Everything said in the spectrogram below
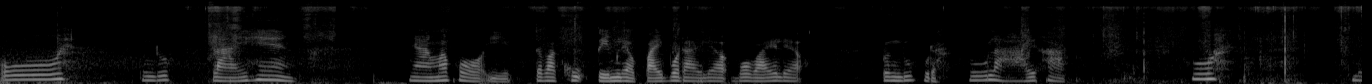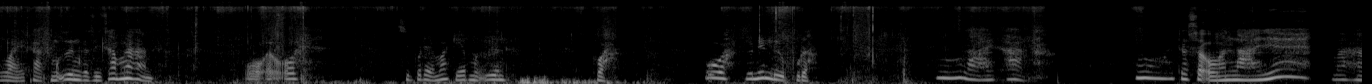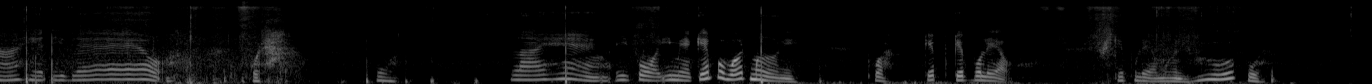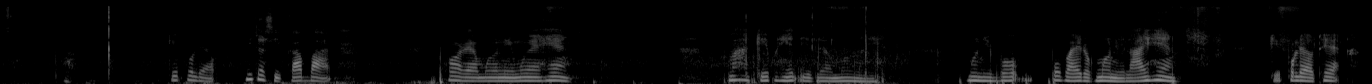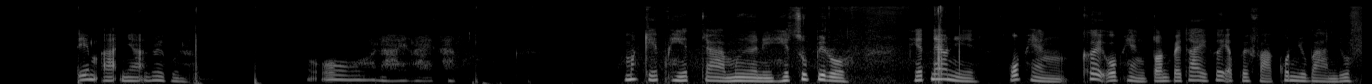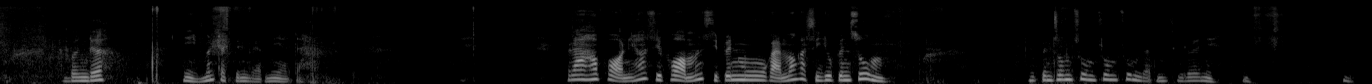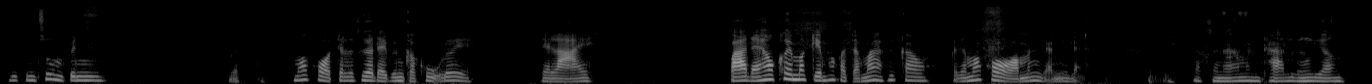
โอ้ยเพิ่งดูหลายแห้งยางมาพออีก แต่ว่าขุเต็มแล้วไปบ่ได้แล้วบ่ไว้แล้วเบิ่งดูพุดอะรู้หลายค่ะโอ้ยบ่ไหวค่ะมืออื่นก็สิทำงาน โอ้ยโอ้ยสิบ่ได้มาเก็บมืออื่นว่ะโอ้ยอยู่ในหลืบพุดอะอู้หลายค่ะโอ้ยจะสะออนหลายมาหาเห็ดอีกแล้ว ปวดอะโอ้ยหลายแห้งอีปออีแม่เก็บบ่เบิดมือนี่พวกเก็บเก็บบ่แล้ว เก็บบ่แล้วมือนี่โอ้ปวดพวกเก็บบ่แล้วมิจะสิกลับบ้านพ่อแล้วมือนี่เมื่อยแห้ง มาเก็บเห็ดอีกแล้วมือนี่มือนี่บ่บ่ไหวดอกมือนี่ลายแห้ง เก็บบ่แล้วแท้เต็มอะญะเลยพุ่นน่ะโอ้หลายหลายครับ มาเก็บเห็ดจ้ามือนี่เห็ดซุปปิโรเห็ดแนวนี่อบแห้งเคยอบแห้งตอนไปไทยเคยเอาไปฝากคนอยู่บ้านอยู่ เบิ่งเด้อนี่มันจะเป็นแบบนี้จ้ะเวลาเขาเพอนี่เขาสิเพอมมันสิเป็นมูกันมันก็สิอยู่เป็นซุ่มอยู่เป็นซุ่มซุ่มซุ่มซุ่มแบบนี้สิเลยนี่อยู่เป็นซุ่มเป็น แบบมอพอแต่ละเทือใดเป็นกระคุเลยได้หลาย ปลาใดเขาเคยมาเก็บเขาก็จะมาคือเก่าก็จะมาพอมันแบบนี้แหละนักษณะมันขาเหลืองเหลืองๆ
